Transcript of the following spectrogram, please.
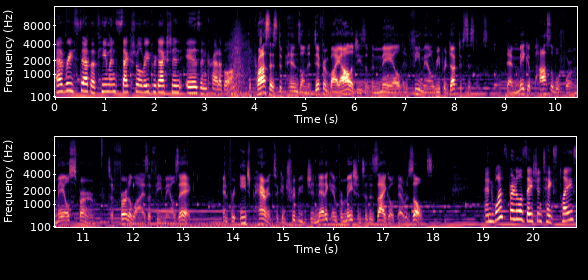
Every step of human sexual reproduction is incredible. The process depends on the different biologies of the male and female reproductive systems that make it possible for a male sperm to fertilize a female's egg, and for each parent to contribute genetic information to the zygote that results. And once fertilization takes place,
